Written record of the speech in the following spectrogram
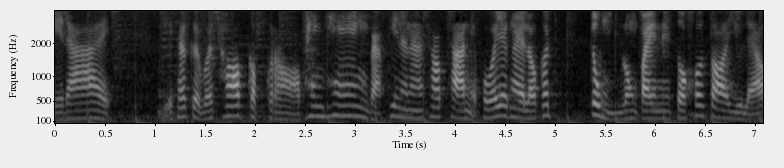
ย์ได้ หรือถ้าเกิดว่าชอบกับกรอบแห้งๆ แบบที่นานาชอบทานเนี่ยเพราะว่ายังไงเราก็จุ่มลงไปในตัวข้าวซอยอยู่แล้ว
